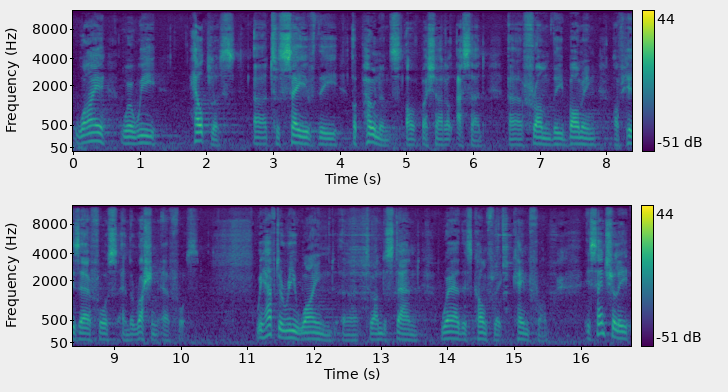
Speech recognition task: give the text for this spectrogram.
why were we helpless uh, to save the opponents of Bashar al Assad uh, from the bombing of his Air Force and the Russian Air Force? We have to rewind uh, to understand where this conflict came from. Essentially,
